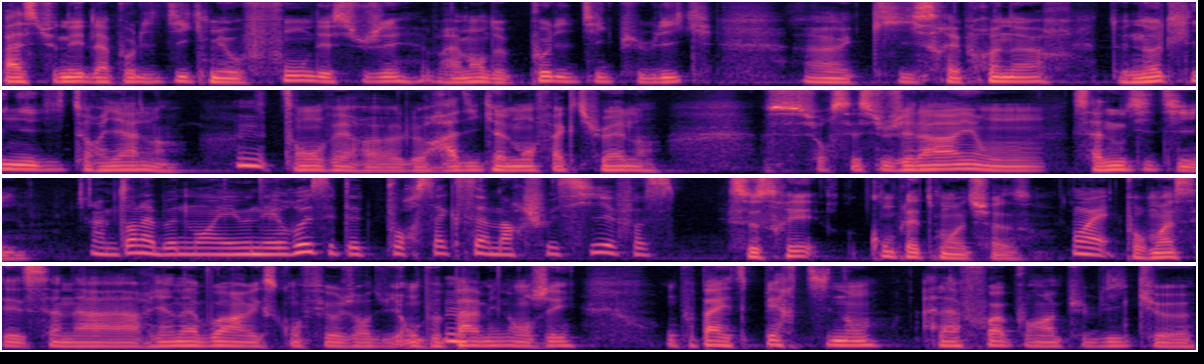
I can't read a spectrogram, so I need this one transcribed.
passionnés de la politique, mais au fond des sujets, vraiment de politique publique, euh, qui serait preneur de notre ligne éditoriale, mm. tant vers euh, le radicalement factuel sur ces sujets-là, et on, ça nous titille. En même temps, l'abonnement est onéreux, c'est peut-être pour ça que ça marche aussi. Enfin, ce serait complètement autre chose. Pour moi, ça n'a rien à voir avec ce qu'on fait aujourd'hui. On ne peut mm. pas mélanger, on ne peut pas être pertinent à la fois pour un public euh,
